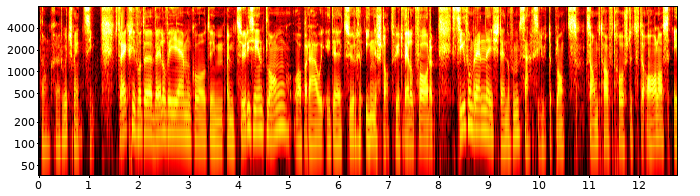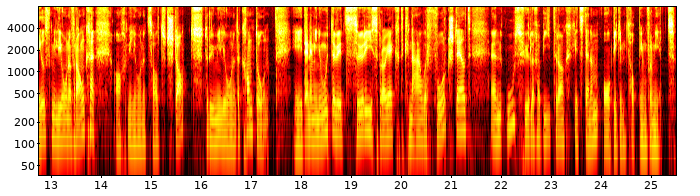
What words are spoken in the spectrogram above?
Danke, Ruth Schmenzi. Die Strecke der Velo-WM geht im, im Zürichsee entlang, aber auch in der Zürcher Innenstadt wird Velo gefahren. Das Ziel des Rennen ist dann auf dem 6 Platz. Gesamthaft kostet der Anlass 11 Millionen Franken. 8 Millionen zahlt die Stadt, 3 Millionen der Kanton. In diesen Minuten wird Zürich das Projekt genauer vorgestellt. Einen ausführlichen Beitrag gibt es dann am Abend im Top informiert.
